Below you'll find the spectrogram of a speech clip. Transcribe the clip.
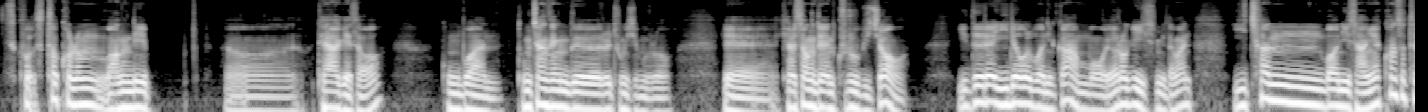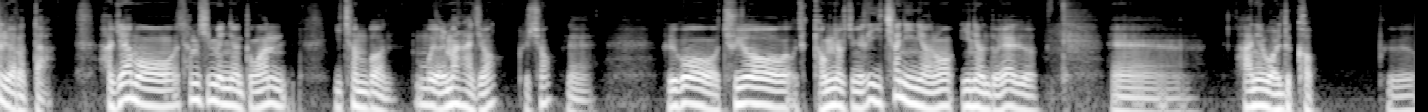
스코, 스톡홀름 왕립 어, 대학에서 공부한 동창생들을 중심으로 예, 결성된 그룹이죠. 이들의 이력을 보니까 뭐 여러 개 있습니다만 2,000번 이상의 콘서트를 열었다. 하기야 뭐 30몇 년 동안 2,000번 뭐 열만하죠. 그렇죠? 네. 그리고 주요 경력 중에서 2002년 2년도에 그 에, 한일 월드컵 그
